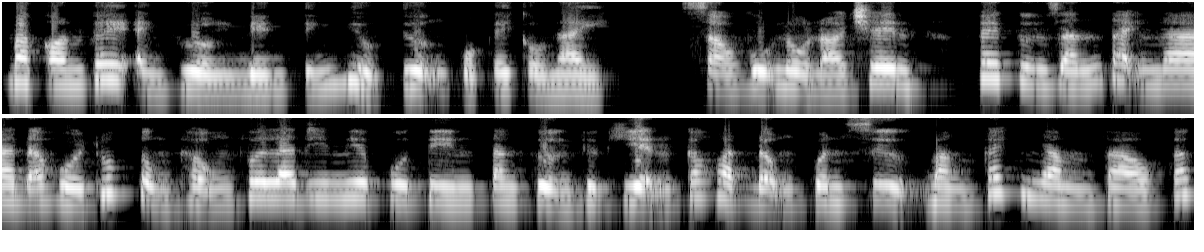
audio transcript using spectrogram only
mà còn gây ảnh hưởng đến tính biểu tượng của cây cầu này. Sau vụ nổ nói trên, phe cứng rắn tại Nga đã hối thúc Tổng thống Vladimir Putin tăng cường thực hiện các hoạt động quân sự bằng cách nhằm vào các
